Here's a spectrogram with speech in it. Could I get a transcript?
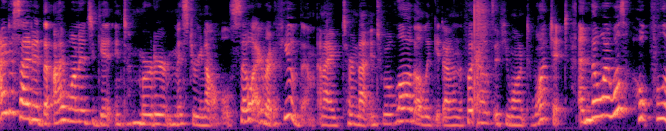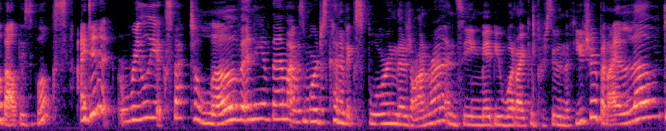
I decided that I wanted to get into murder mystery novels, so I read a few of them, and I turned that into a vlog. I'll link it down in the footnotes if you want to watch it. And though I was hopeful about these books, I didn't really expect to love any of them. I was more just kind of exploring the genre and seeing maybe what I could pursue in the future, but I loved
